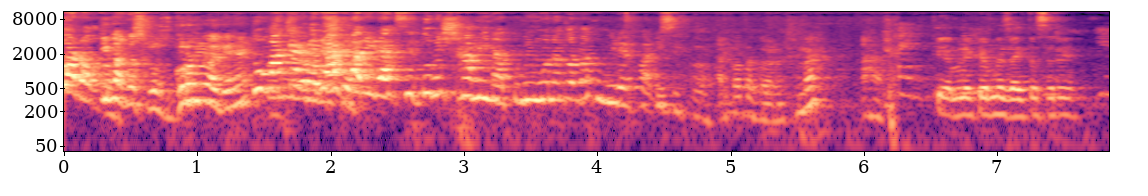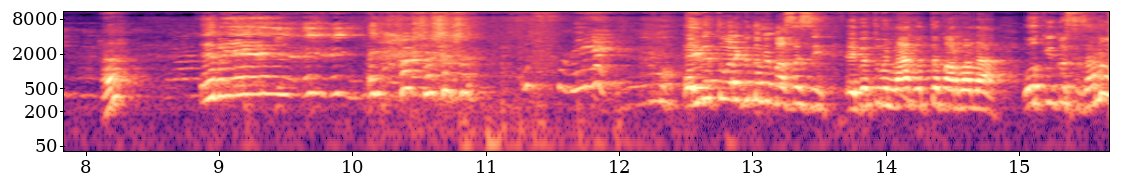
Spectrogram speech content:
করো। কি বাতাস করছ? গরম লাগে হ্যাঁ? তোমাকে আমি রেফারি রাখছি তুমি স্বামী না তুমি মনে করবা তুমি রেফারি আর কথা কয় না শোনা? কেমনে কেমনে যাইতেছে রে? হ্যাঁ? এই ভাই এই, এই, এই, এই, এই, সর, সর, সর, সর। এইবার তোমার কিন্তু আমি বাঁচাইছি এইবার তুমি না করতে পারবা না। ও কি করছে জানো?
